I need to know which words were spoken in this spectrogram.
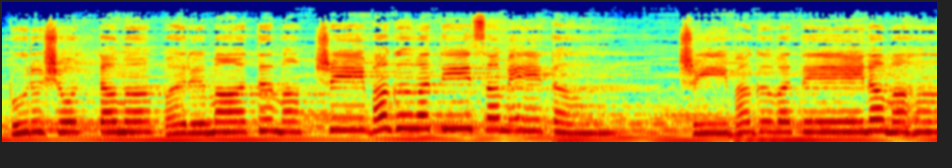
पुरुषोत्तम परमात्मा श्रीभगवती समेत। श्रीभगवते नमः।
